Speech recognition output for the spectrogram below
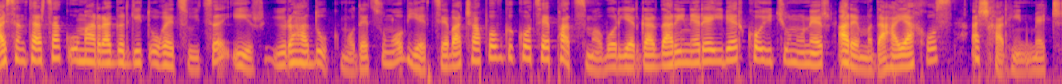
Այս ընթերցակ ու մարրագրգիտ ուղեցույցը իր յուրահատուկ մոդեցումով եւ ցեվաչափով գկոցե փածմը, որ երկարդարիները իբեր քոյություն ուներ արեմդահայախոս աշխարհին մեջ։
